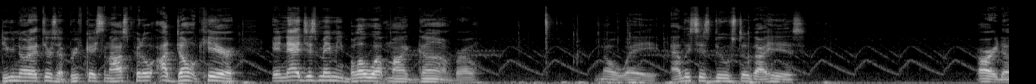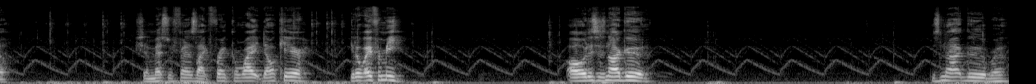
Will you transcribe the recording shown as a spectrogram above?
Do you know that there's a briefcase in the hospital? I don't care. And that just made me blow up my gun, bro. No way. At least this dude still got his. Alright, though. Should mess with friends like Frank and White. Don't care. Get away from me. Oh, this is not good. It's not good, bro.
